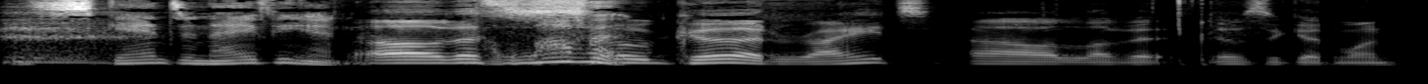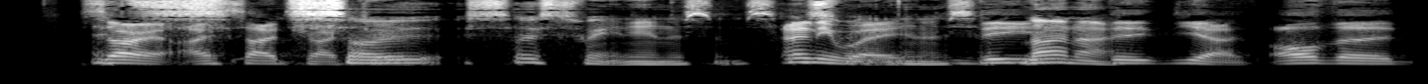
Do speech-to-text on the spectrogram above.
It's Scandinavian. Oh, that's so good, right? Oh, I love it. It was a good one. Sorry, It's I sidetracked so, you. So sweet and innocent. So Anyway, innocent. the, no, no. the yeah, all the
